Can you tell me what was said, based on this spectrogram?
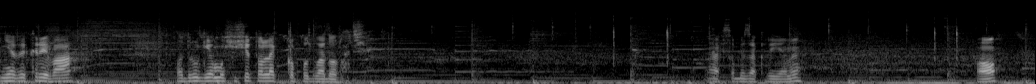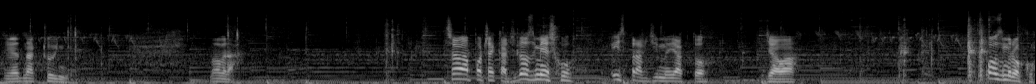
nie wykrywa. Po drugie musi się to lekko podładować. Jak sobie zakryjemy. O, jednak czujnik. Dobra. Trzeba poczekać do zmierzchu i sprawdzimy jak to działa po zmroku.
